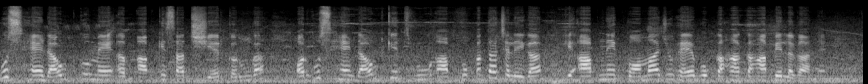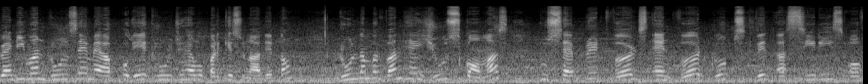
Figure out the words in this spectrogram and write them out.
اس ہینڈ آؤٹ کو میں اب آپ کے ساتھ شیئر کروں گا اور اس ہینڈ آؤٹ کے تھرو آپ کو پتہ چلے گا کہ آپ نے کوما جو ہے وہ کہاں کہاں پہ لگانا ہے۔ ٹوینٹی ون رولز ہیں، میں آپ کو ایک رول جو ہے وہ پڑھ کے سنا دیتا ہوں۔ رول نمبر ون ہے use commas to separate words and word groups with a series of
